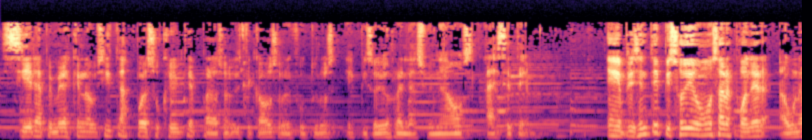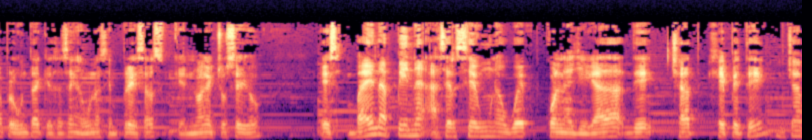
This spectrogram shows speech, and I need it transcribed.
Si eres la primera vez que nos visitas, puedes suscribirte para ser notificado sobre futuros episodios relacionados a este tema. En el presente episodio vamos a responder a una pregunta que se hacen algunas empresas que no han hecho SEO es, ¿vale la pena hacerse una web con la llegada de ChatGPT? Muchas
